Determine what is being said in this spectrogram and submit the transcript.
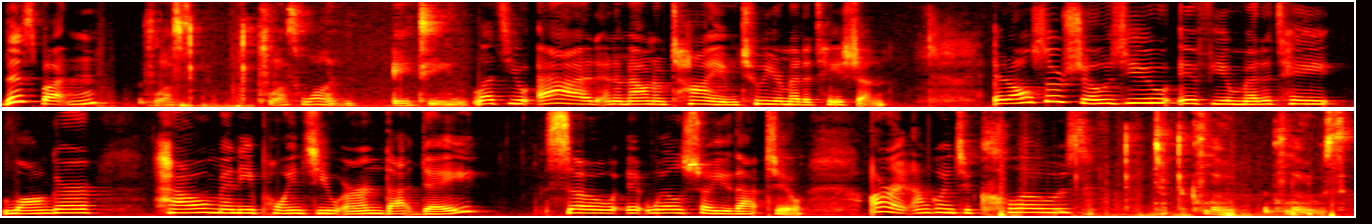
This button Plus, plus 1, 18. lets you add an amount of time to your meditation. It also shows you if you meditate longer how many points you earned that day. So it will show you that too. All right, I'm going to close close, close.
